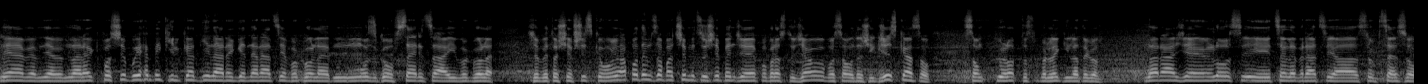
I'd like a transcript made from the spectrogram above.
Nie wiem, nie wiem, na re- potrzebujemy kilka dni na regenerację w ogóle mózgów, serca i w ogóle, żeby to się wszystko a potem zobaczymy, co się będzie po prostu działo, bo są też igrzyska, są, są loty Superligi, dlatego na razie luz i celebracja sukcesu.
